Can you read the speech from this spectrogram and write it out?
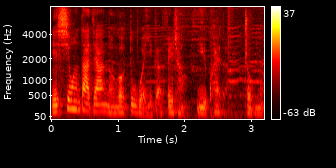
也希望大家能够度过一个非常愉快的周末。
